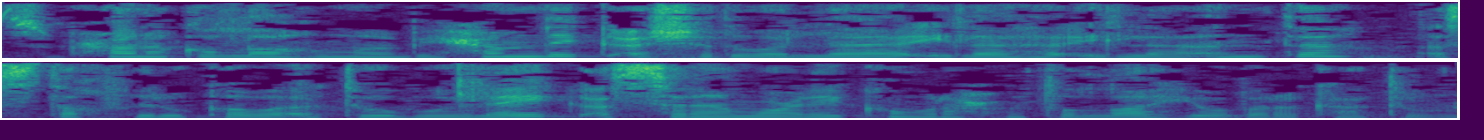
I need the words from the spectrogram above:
سبحانك اللهم بحمدك أشهد أن لا إله إلا أنت أستغفرك وأتوب إليك السلام عليكم ورحمة الله وبركاته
